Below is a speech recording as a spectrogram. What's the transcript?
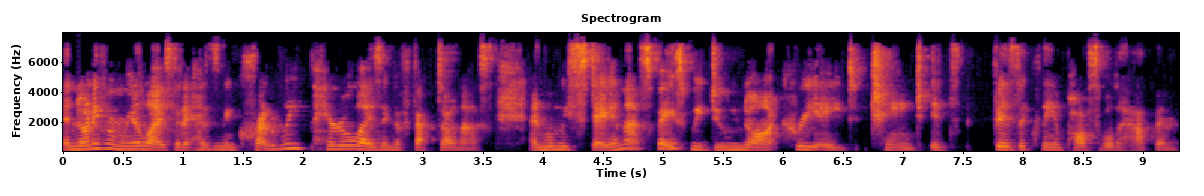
and not even realize that it has an incredibly paralyzing effect on us. And when we stay in that space we do not create change. It's physically impossible to happen.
